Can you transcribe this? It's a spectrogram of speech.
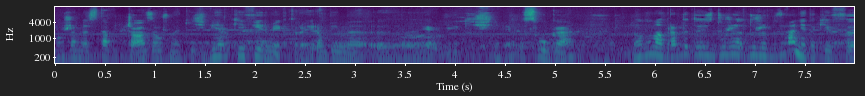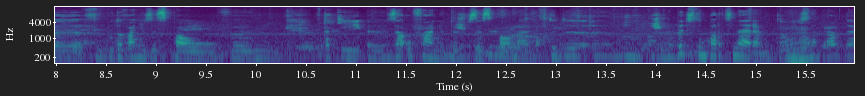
możemy stawić czoła, załóżmy, jakiejś wielkiej firmie, której robimy y, nie wiem, usługę, no to naprawdę to jest duże, duże wyzwanie takie w, w budowaniu zespołu, w, w takiej y, zaufaniu też w zespole, bo wtedy, y, żeby być tym partnerem, to mhm. jest naprawdę,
